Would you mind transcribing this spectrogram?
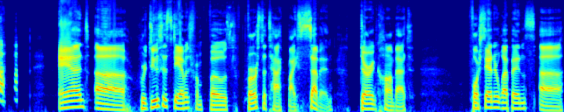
and uh, reduces damage from foes' first attack by 7 during combat. For standard weapons, uh,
